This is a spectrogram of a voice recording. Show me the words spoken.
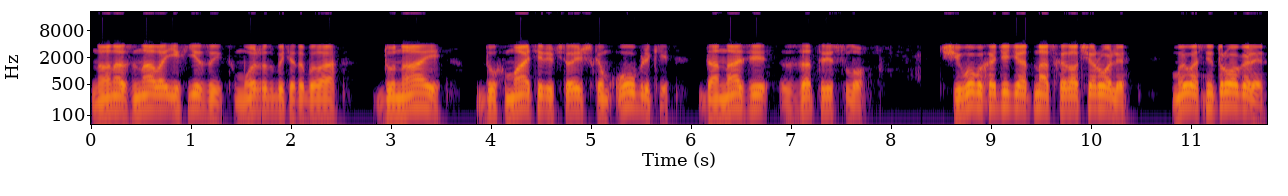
но она знала их язык. Может быть, это была Дунай, дух матери в человеческом облике. Донази затрясло. «Чего вы хотите от нас?» — сказал Чароли. «Мы вас не трогали,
